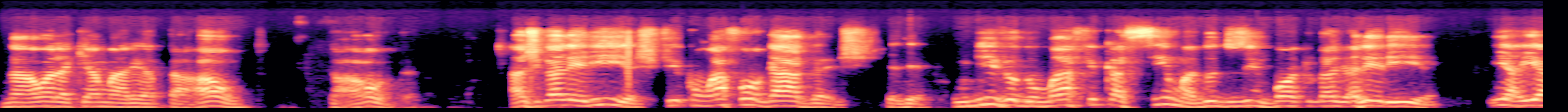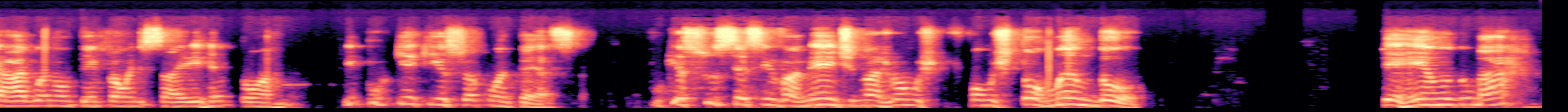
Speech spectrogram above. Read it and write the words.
na hora que a maré está alta, tá alta, as galerias ficam afogadas, quer dizer, o nível do mar fica acima do desemboque da galeria. E aí a água não tem para onde sair e retorna. E por que, que isso acontece? Porque sucessivamente nós vamos, fomos tomando terreno do mar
